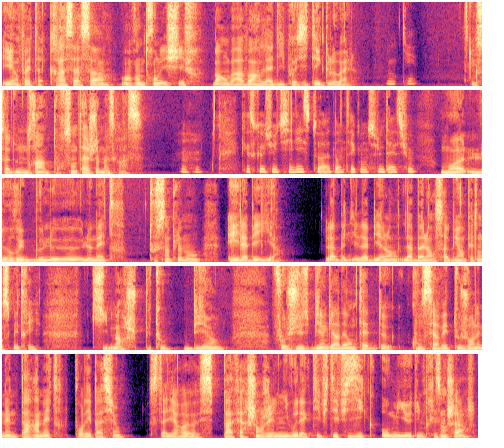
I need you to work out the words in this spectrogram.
Et en fait, grâce à ça, en rentrant les chiffres, bah, on va avoir l'adiposité globale. Donc ça donnera un pourcentage de masse grasse. Mhm. Qu'est-ce que tu utilises, toi, dans tes consultations? Moi, le, rub, le, le mètre, tout simplement, et la BIA. La, la, la balance à métrie qui marche plutôt bien. Il faut juste bien garder en tête de conserver toujours les mêmes paramètres pour les patients. C'est-à-dire euh, pas faire changer le niveau d'activité physique au milieu d'une prise en charge.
